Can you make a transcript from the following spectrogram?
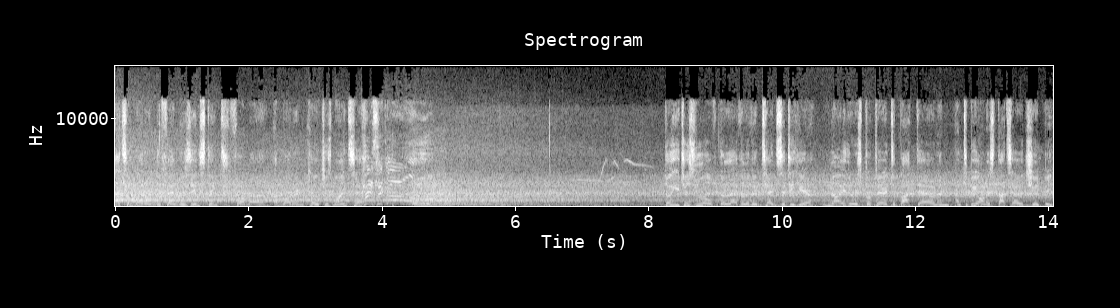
That's a modern defender's instinct from a, a modern coach's mindset. Has a goal! Don't you just love the level of intensity here? Neither is prepared to back down, and, and to be honest, that's how it should be.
